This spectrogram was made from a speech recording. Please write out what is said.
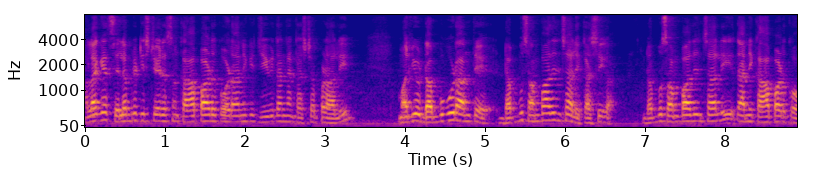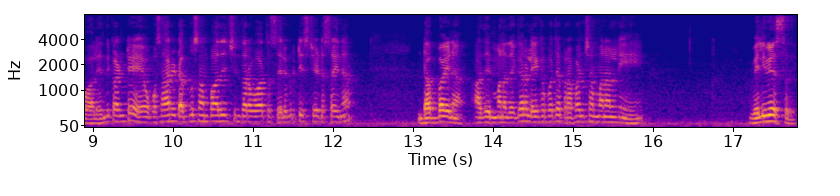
అలాగే సెలబ్రిటీ స్టేటస్ను కాపాడుకోవడానికి జీవితంగా కష్టపడాలి. మరియు డబ్బు కూడా అంతే డబ్బు సంపాదించాలి కసిగా. డబ్బు సంపాదించాలి దాన్ని కాపాడుకోవాలి. ఎందుకంటే ఒకసారి డబ్బు సంపాదించిన తర్వాత సెలబ్రిటీ స్టేటస్ అయినా డబ్బైనా అది మన దగ్గర లేకపోతే ప్రపంచం మనల్ని వెలివేస్తుంది.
